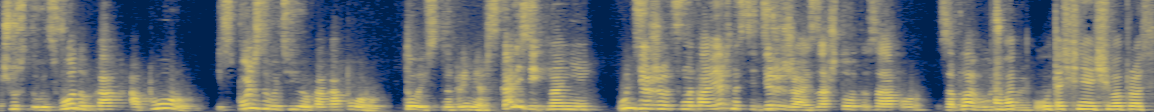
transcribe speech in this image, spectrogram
чувствовать воду как опору, использовать ее как опору. То есть, например, скользить на ней, удерживаться на поверхности, держась за что-то, за опору, за плавучку. А вот уточняющий вопрос.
